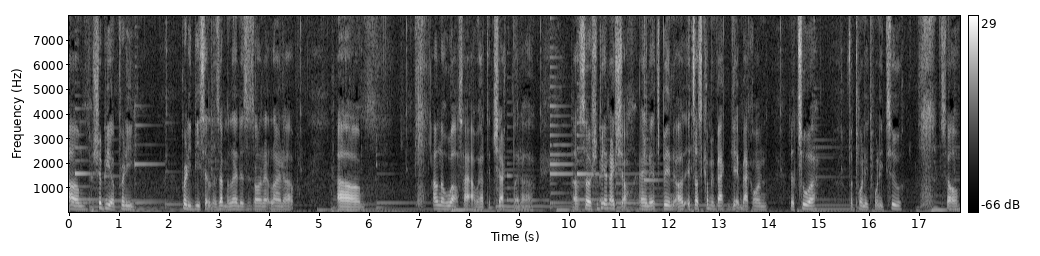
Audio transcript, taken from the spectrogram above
Um, should be a pretty, pretty decent. Lisette Melendez is on that lineup. Um, I don't know who else. I, I would have to check, but uh, uh, so it should be a nice show. And it's been, uh, it's us coming back, getting back on the tour for 2022. So,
